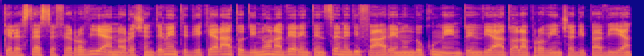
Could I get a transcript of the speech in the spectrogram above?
che le stesse ferrovie hanno recentemente dichiarato di non avere intenzione di fare in un documento inviato alla provincia di Pavia.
